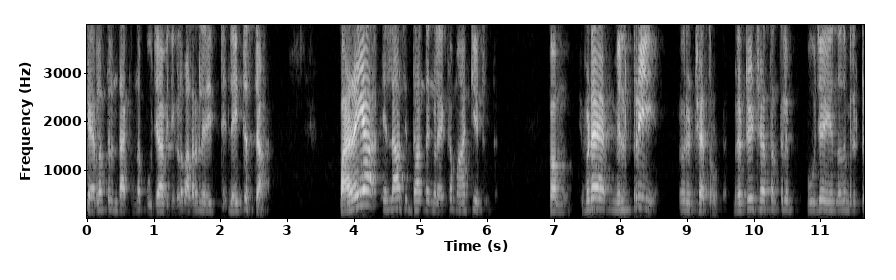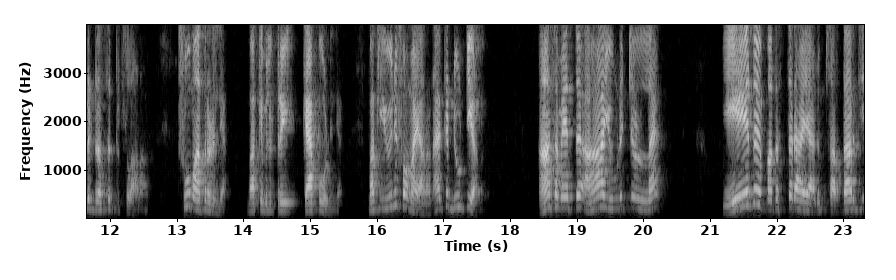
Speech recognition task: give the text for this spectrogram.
കേരളത്തിൽ ഉണ്ടാക്കുന്ന പൂജാവിധികൾ വളരെ ലേറ്റ് ലേറ്റസ്റ്റ് ആണ്. പഴയ എല്ലാ സിദ്ധാന്തങ്ങളെയൊക്കെ മാറ്റിയിട്ടുണ്ട്. ഇപ്പം ഇവിടെ മിലിറ്ററി ഒരു ക്ഷേത്രമുണ്ട്. മിലിറ്ററി ക്ഷേത്രത്തിൽ പൂജ ചെയ്യുന്നത് മിലിറ്ററി ഡ്രസ്സ് ഇട്ടിട്ടുള്ള ആളാണ്. ഷൂ മാത്രം ഇടില്ല ബാക്കി മിലിറ്ററി ക്യാപ്പ് ഇടില്ല. ബാക്കി യൂണിഫോം അയാളാണ് അയാൾക്ക് ഡ്യൂട്ടിയാണ് ആ സമയത്ത് ആ യൂണിറ്റിലുള്ള ഏത് മതസ്ഥരായാലും സർദാർജി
